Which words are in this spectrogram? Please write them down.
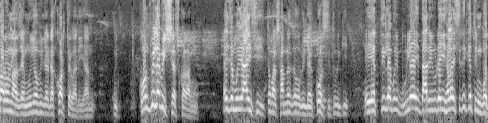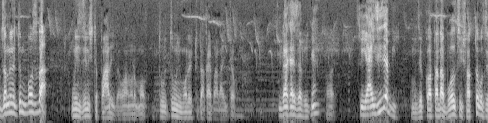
করো না যে মুই অভিনয়টা করতে পারি আর কোন ফিলে বিশ্বাস করামু? এই যে মুই আইছি তোমার সামনে যে অভিনয় করছি তুমি কি এই এতিলে মুই ভুলে এই দাড়ি উড়েই হেলাইছি দিকে তুমি বোঝ জানালে তুমি বোঝদা? মুই জিনিসটা পারি দাও আমার তুমি মোর একটু টাকায় পাঠাই দাও। দেখায় যাবি না? হয়। কি আইজি যাবি? যে কথাটা বলছি সত্য বলছি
